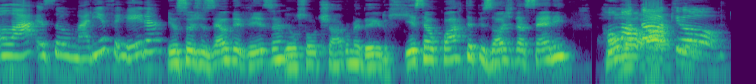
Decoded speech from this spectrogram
Olá, eu sou Maria Ferreira. Eu sou José Aldeveza. Eu sou o Thiago Medeiros. E esse é o quarto episódio da série Rumo a Tóquio!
